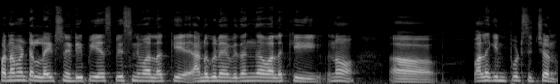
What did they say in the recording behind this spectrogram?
ఫండమెంటల్ రైట్స్ని డిపిఎస్పీస్ని వాళ్ళకి అనుకునే విధంగా వాళ్ళకి యూనో వాళ్ళకి ఇన్పుట్స్ ఇచ్చాను.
